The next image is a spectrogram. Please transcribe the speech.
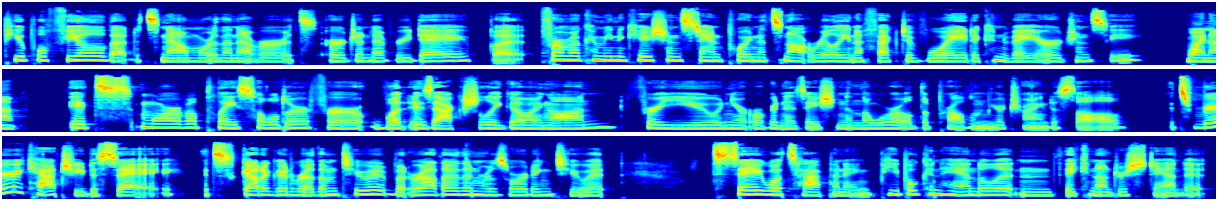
People feel that it's now more than ever. It's urgent every day. But from a communication standpoint, it's not really an effective way to convey urgency. why not? It's more of a placeholder for what is actually going on for you and your organization in the world, the problem you're trying to solve. It's very catchy to say. It's got a good rhythm to it, but rather than resorting to it, say what's happening. People can handle it and they can understand it.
